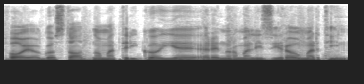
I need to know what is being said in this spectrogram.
Svojo gostotno matriko je renormaliziral Martin.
